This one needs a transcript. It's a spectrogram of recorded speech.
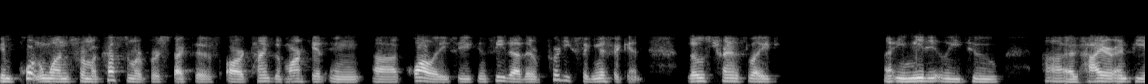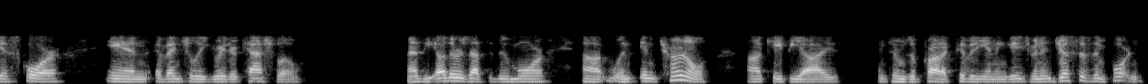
important ones from a customer perspective are time to market and uh, quality. So you can see that they're pretty significant. Those translate uh, immediately to uh, a higher NPS score and eventually greater cash flow. And the others have to do more with internal KPIs in terms of productivity and engagement, and just as important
